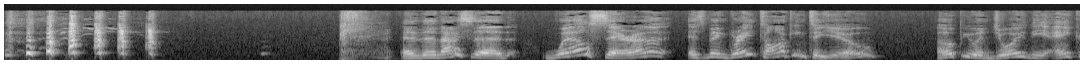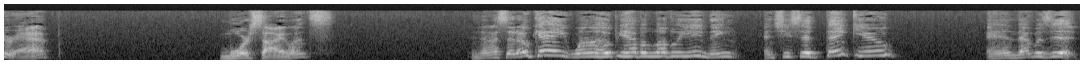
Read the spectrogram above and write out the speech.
and then I said, Well, Sarah, it's been great talking to you. I hope you enjoy the Anchor app. More silence. And then I said, Okay, well, I hope you have a lovely evening. And she said, Thank you. And that was it.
